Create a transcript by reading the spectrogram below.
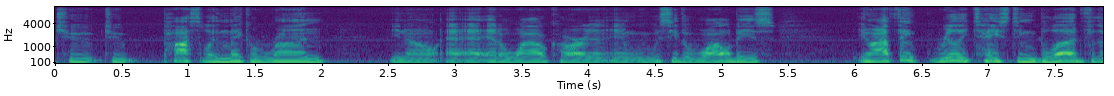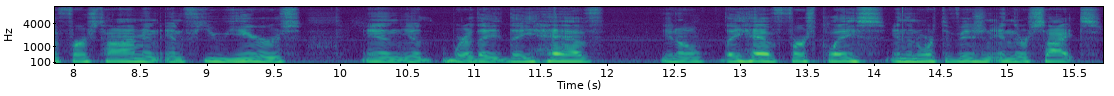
to to possibly make a run, you know, at, at a wild card, and, and we see the Wallabies, you know, I think really tasting blood for the first time in, in a few years, and you know where they they have, you know, they have first place in the North Division in their sights,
